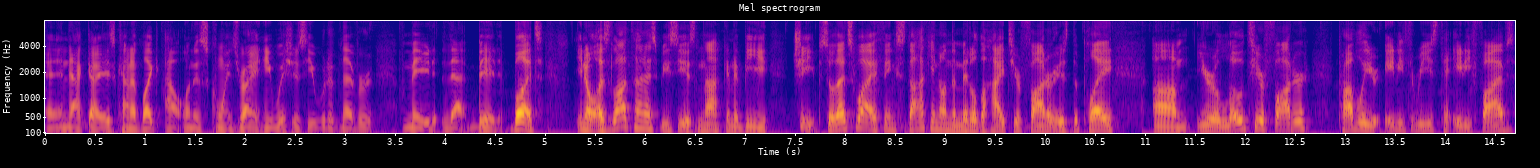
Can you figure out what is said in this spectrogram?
and that guy is kind of like out on his coins, right? And he wishes he would have never made that bid. But, you know, Zlatan SBC is not going to be cheap. So that's why I think stocking on the middle to high tier fodder is the play. Um, your low tier fodder, probably your 83s to 85s,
